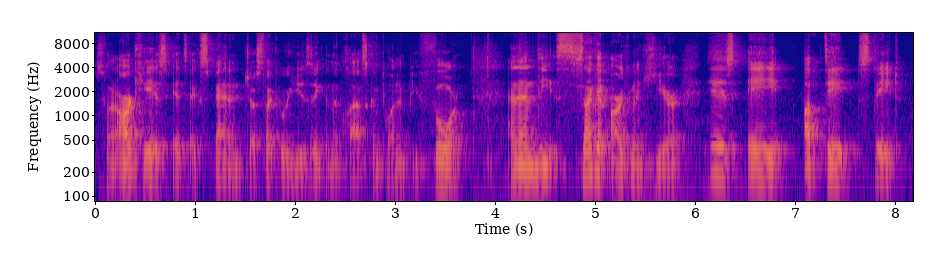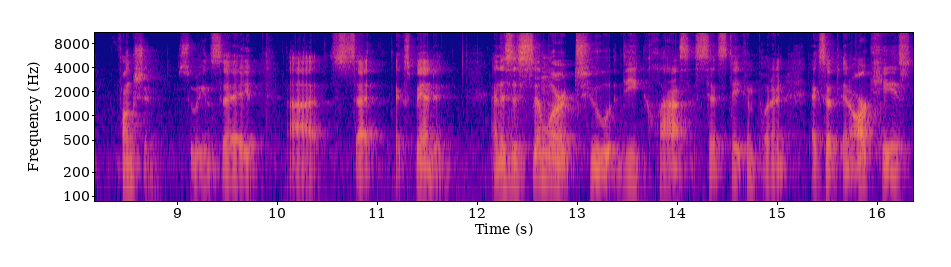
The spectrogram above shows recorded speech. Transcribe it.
So in our case, it's expanded just like we were using in the class component before. And then the second argument here is a update state function. So we can say uh, set expanded. And this is similar to the class set state component, except in our case,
